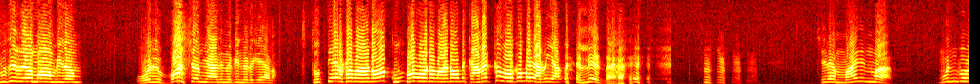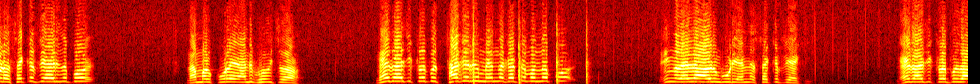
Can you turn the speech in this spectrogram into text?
സുദീർഘമാം വിധം ഒരു വർഷം ഞാൻ ഇന്ന് പിന്നിടുകയാണ്. സ്തുത്യർഹമാണോ കുംഭകോണമാണോ എന്ന് കണക്ക് നോക്കുമ്പോഴറിയാം അല്ലേ? ചില മാന്യന്മാർ മുൻപൂടെ സെക്രട്ടറി ആയിരുന്നപ്പോൾ നമ്മൾ കുറെ അനുഭവിച്ചതാണ്. നേതാജി ക്ലബ്ബ് തകരും എന്ന ഘട്ടം വന്നപ്പോൾ നിങ്ങൾ എല്ലാവരും കൂടി എന്നെ സെക്രട്ടറി ആക്കി. നേതാജി ക്ലബ്ബ് ഇതാ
